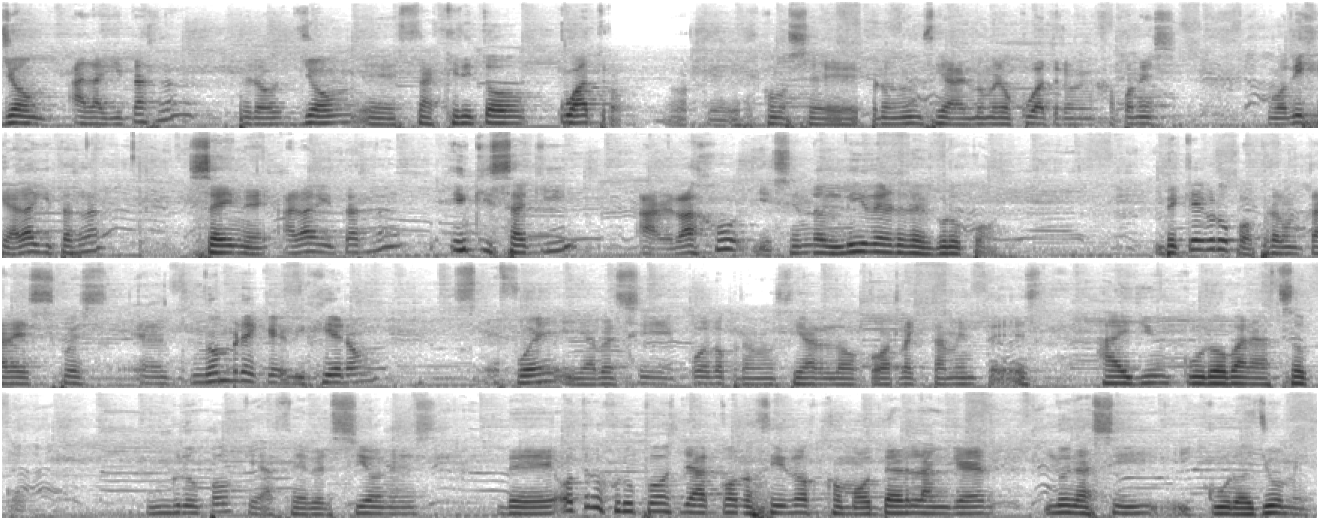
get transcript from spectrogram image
John a la guitarra, pero John eh, está escrito 4, porque es como se pronuncia el número 4 en japonés. Como dije, a la guitarra, Seine a la guitarra y Kisaki al bajo y siendo el líder del grupo. ¿De qué grupo? Preguntaréis. Pues el nombre que eligieron fue, y a ver si puedo pronunciarlo correctamente, es Haijin Kurobaratsuku. Un grupo que hace versiones de otros grupos ya conocidos como Derlanger, Lunacy y Kuroyume.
